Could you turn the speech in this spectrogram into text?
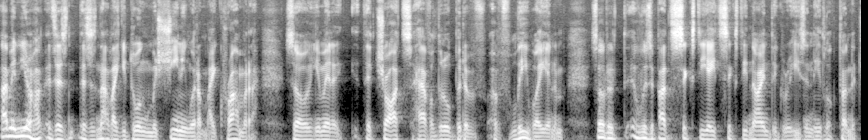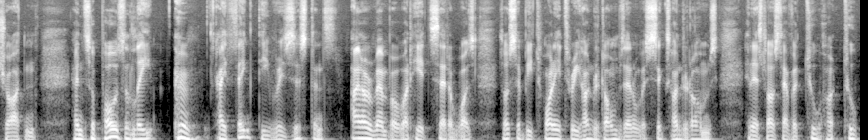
I mean, you know, this is, this is not like you're doing machining with a micrometer. So you mean the charts have a little bit of, of leeway in them. So that it was about 68, 69 degrees, and he looked on the chart and and supposedly, I think the resistance I don't remember what he had said it was. supposed to be 2,300 ohms, and it was 600 ohms, and it's supposed to have a two, two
